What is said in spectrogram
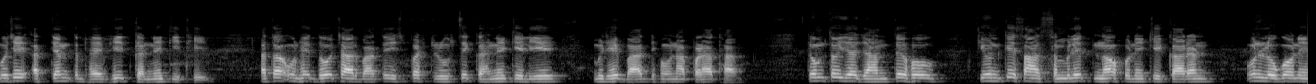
मुझे अत्यंत भयभीत करने की थी। अतः उन्हें दो चार बातें स्पष्ट रूप से कहने के लिए मुझे बाध्य होना पड़ा था। तुम तो यह जानते हो कि उनके साथ सम्मिलित न होने के कारण उन लोगों ने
